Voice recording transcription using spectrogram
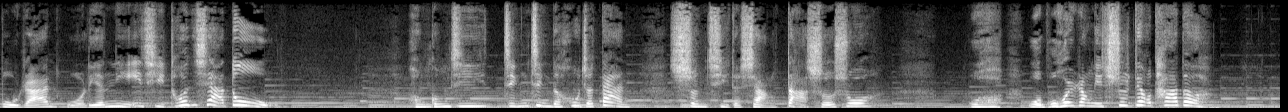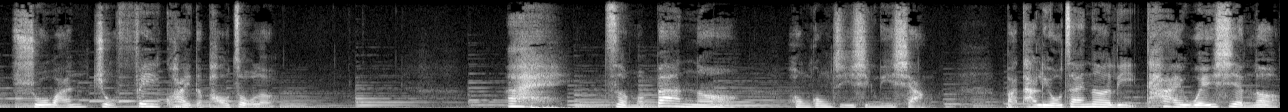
不然我连你一起吞下肚。”红公鸡紧紧地护着蛋，生气地向大蛇说：“我我不会让你吃掉它的。”说完，就飞快地跑走了。唉，怎么办呢？红公鸡心里想，把它留在那里太危险了。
